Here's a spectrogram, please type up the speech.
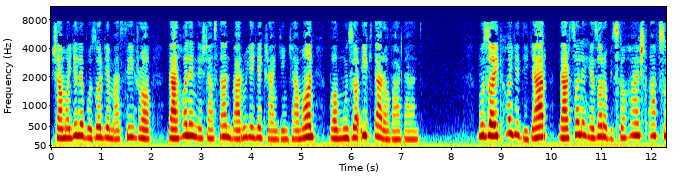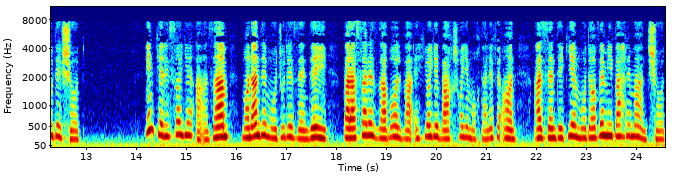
شمایل بزرگ مسیح را در حال نشستن بر روی یک رنگین کمان با موزاییک درآوردند. موزاییک های دیگر در سال 1028 افسوده شد. این کلیسای اعظم مانند موجود زندهی بر اثر زوال و احیای های مختلف آن از زندگی مداومی بهرهمند شد.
